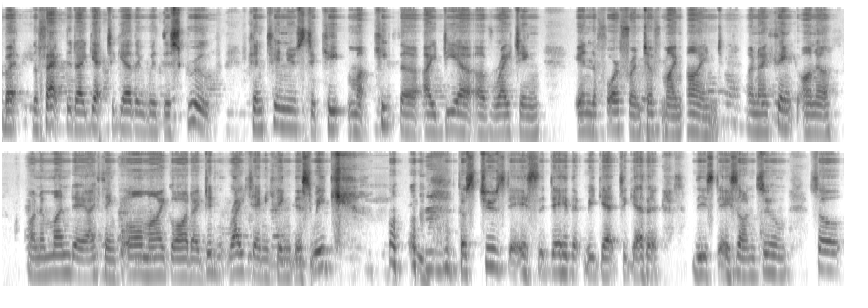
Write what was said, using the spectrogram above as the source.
but the fact that I get together with this group continues to keep my, keep the idea of writing in the forefront of my mind. And I think on a on a Monday, I think, oh my God, I didn't write anything this week. Because Tuesday is the day that we get together these days on Zoom. So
